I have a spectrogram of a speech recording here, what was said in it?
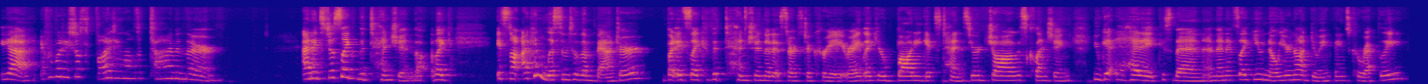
yeah, everybody's just fighting all the time in there. And it's just like the tension. The, like it's not I can listen to them banter, but it's like the tension that it starts to create, right? Like your body gets tense, your jaw is clenching, you get headaches then, and then it's like you know you're not doing things correctly.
